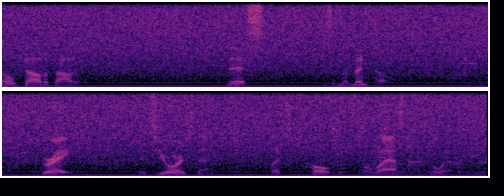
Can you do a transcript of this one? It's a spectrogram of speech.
No doubt about it. This is a memento. great. It's yours then. Let's hope it's the last one you'll ever need.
